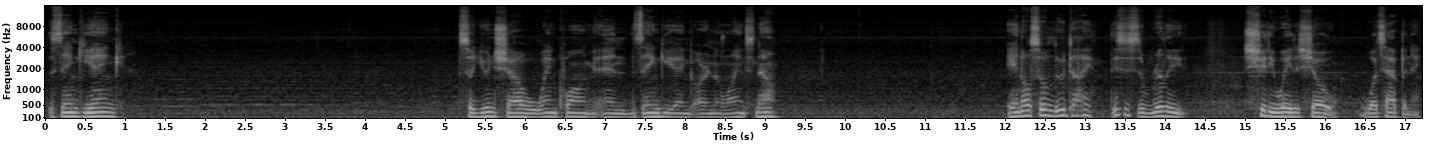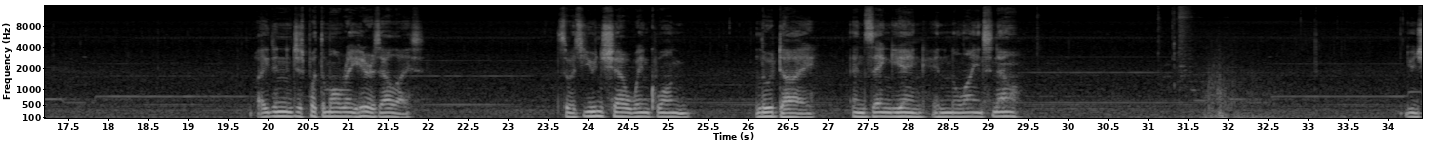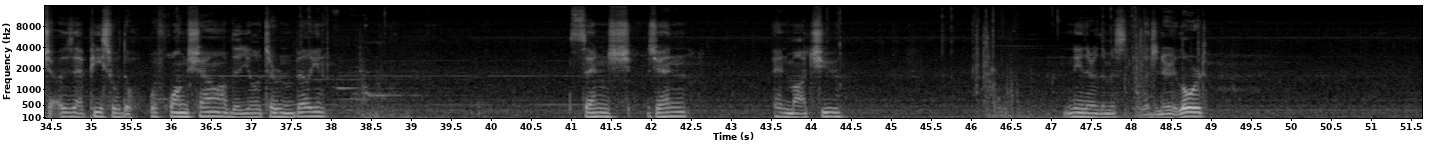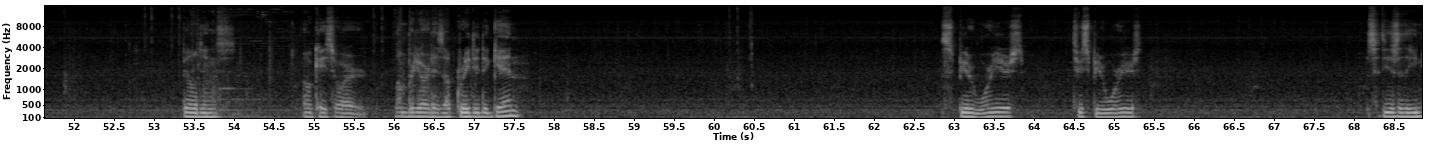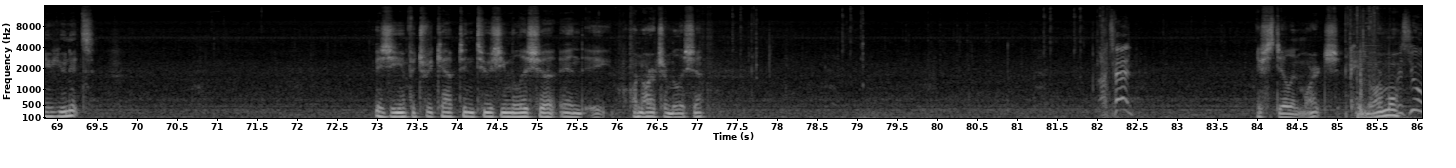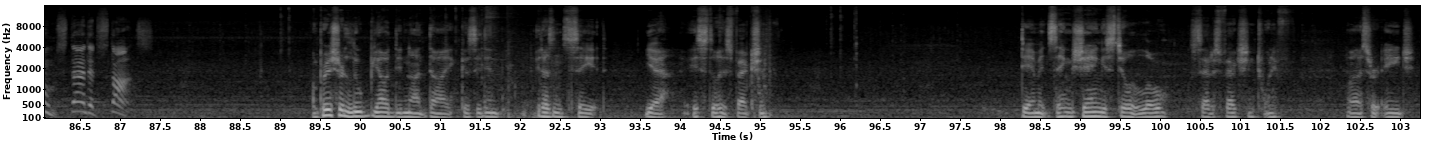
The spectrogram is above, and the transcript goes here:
Zheng Yang. So Yun Xiao, Wen Kuang, and Zhang Yang are in alliance now. And also Lu Dai. This is a really shitty way to show what's happening. I didn't just put them all right here as allies. So it's Yun Xiao, Wen Kuang, Lu Dai, and Zhang Yang in an alliance now. Yun Xiao is at peace with the with Huang Xiao of the Yellow Turban Rebellion. Sen Zhen and Ma Chu. Neither of them is the legendary lord. Buildings. Okay, so our lumberyard has upgraded again. Spear warriors. Two spear warriors. So these are the new units. A G infantry captain, two G militia, and a an archer militia. Attend. You're still in March. Okay, normal. Resume standard stance. I'm pretty sure Liu Biao did not die because it didn't. It doesn't say it. Yeah, it's still his faction. Damn it, Zheng Jiang is still a low. Satisfaction 20. Uh, that's her age.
